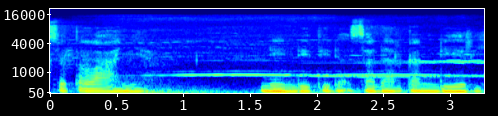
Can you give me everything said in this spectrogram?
Setelahnya, Nindi tidak sadarkan diri.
